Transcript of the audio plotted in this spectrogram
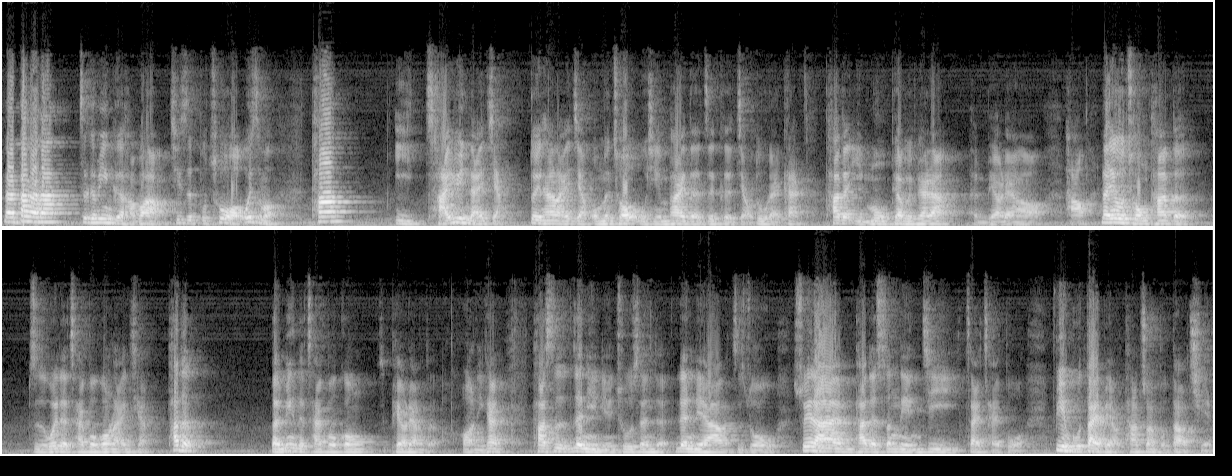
那当然啦，这个命格好不好？其实不错。为什么？她以财运来讲，对她来讲，我们从五行派的这个角度来看，她的引木漂不漂亮？很漂亮哦。好，那又从她的紫薇的财帛宫来讲，他的本命的财帛宫是漂亮的哦。你看他是壬寅年出生的，壬梁子左午。虽然他的生年忌在财帛，并不代表他赚不到钱，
